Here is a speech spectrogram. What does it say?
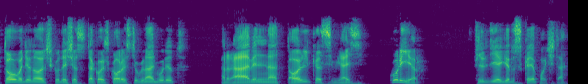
Кто в одиночку, да еще с такой скоростью гнать будет? Правильно, только связь. Курьер. Фельдъегерская почта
